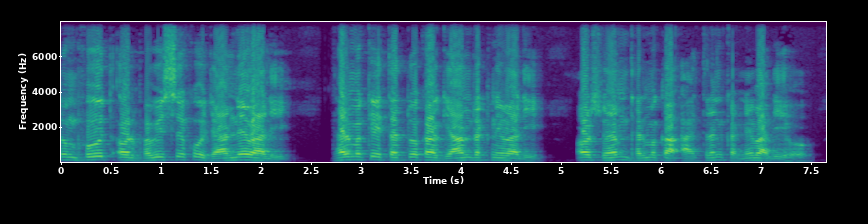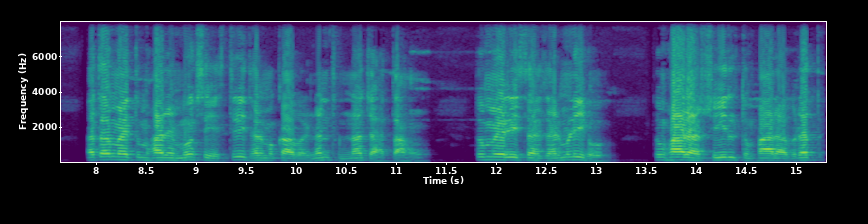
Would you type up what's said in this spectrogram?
तुम भूत और भविष्य को जानने वाली, धर्म के तत्व का ज्ञान रखने वाली और स्वयं धर्म का आचरण करने वाली हो। अतः मैं तुम्हारे मुँह से स्त्री धर्म का वर्णन सुनना चाहता हूँ। तुम मेरी सहधर्मणी हो। तुम्हारा शील, तुम्हारा व्रत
